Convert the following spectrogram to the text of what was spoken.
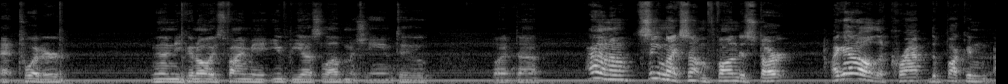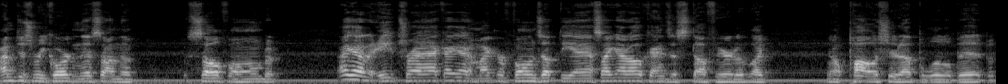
at Twitter. And then you can always find me at UPS Love Machine too. But uh, I don't know, seemed like something fun to start. I got all the crap, the fucking. I'm just recording this on the cell phone, but I got an eight track. I got microphones up the ass. I got all kinds of stuff here to like, you know, polish it up a little bit. But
